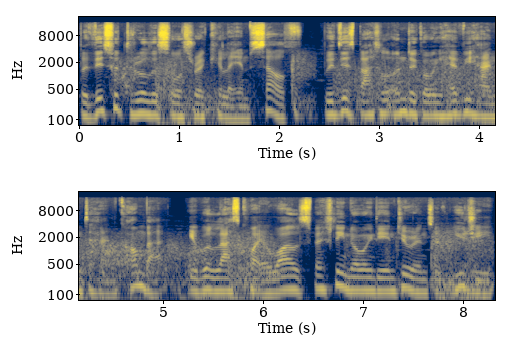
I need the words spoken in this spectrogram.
but this would thrill the sorcerer killer himself. With this battle undergoing heavy hand to hand combat, it will last quite a while, especially knowing the endurance of Yuji.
